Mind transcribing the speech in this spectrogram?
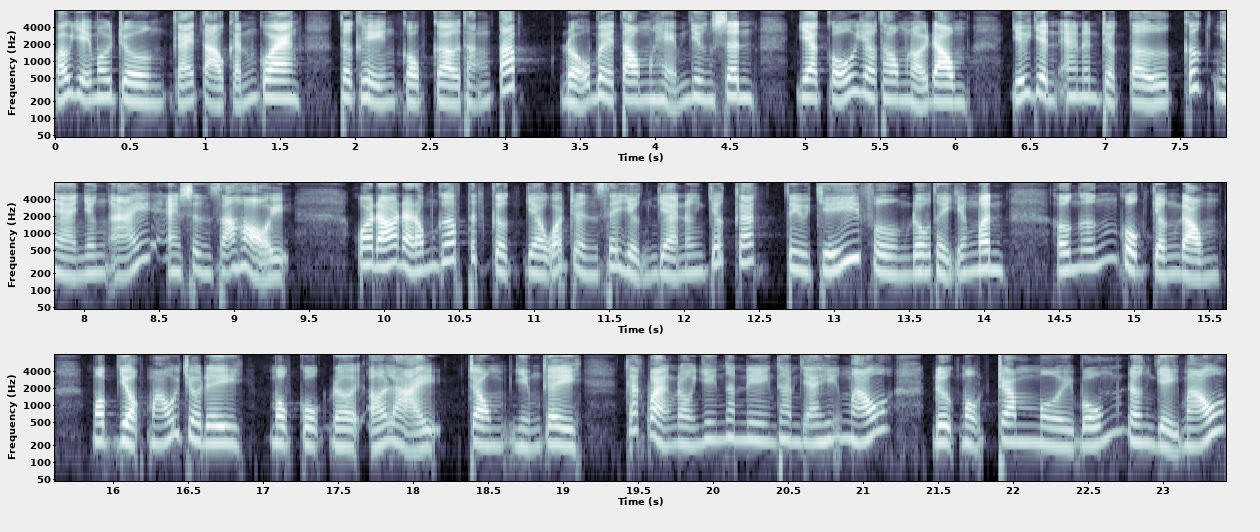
bảo vệ môi trường, cải tạo cảnh quan, thực hiện cột cờ thẳng tắp, đổ bê tông hẻm dân sinh, gia cố giao thông nội đồng, giữ gìn an ninh trật tự, cất nhà nhân ái, an sinh xã hội. Qua đó đã đóng góp tích cực vào quá trình xây dựng và nâng chất các tiêu chí phường đô thị văn minh, hưởng ứng cuộc vận động một giọt máu cho đi, một cuộc đời ở lại trong nhiệm kỳ. Các bạn đoàn viên thanh niên tham gia hiến máu được 114 đơn vị máu.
